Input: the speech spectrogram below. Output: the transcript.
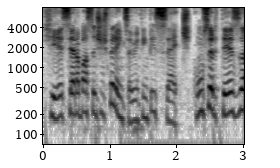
que esse era bastante diferente, saiu em 87. Com certeza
